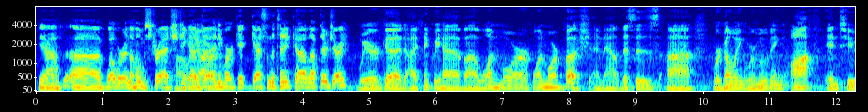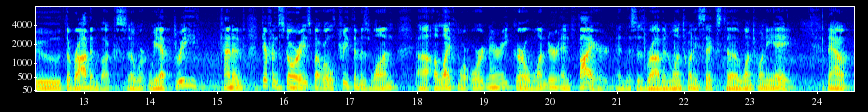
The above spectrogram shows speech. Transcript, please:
Yeah. Uh, well, we're in the home stretch. Do you Oh, got uh, any more ga- gas in the tank uh, left there, Jerry? We're good. I think we have uh, one more one more push, and now this is uh, we're going we're moving off into the Robin books. So we're, we have three kind of different stories, but we'll treat them as one: uh, a life more ordinary, Girl Wonder, and Fired. And this is Robin one twenty six to one twenty eight. Now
